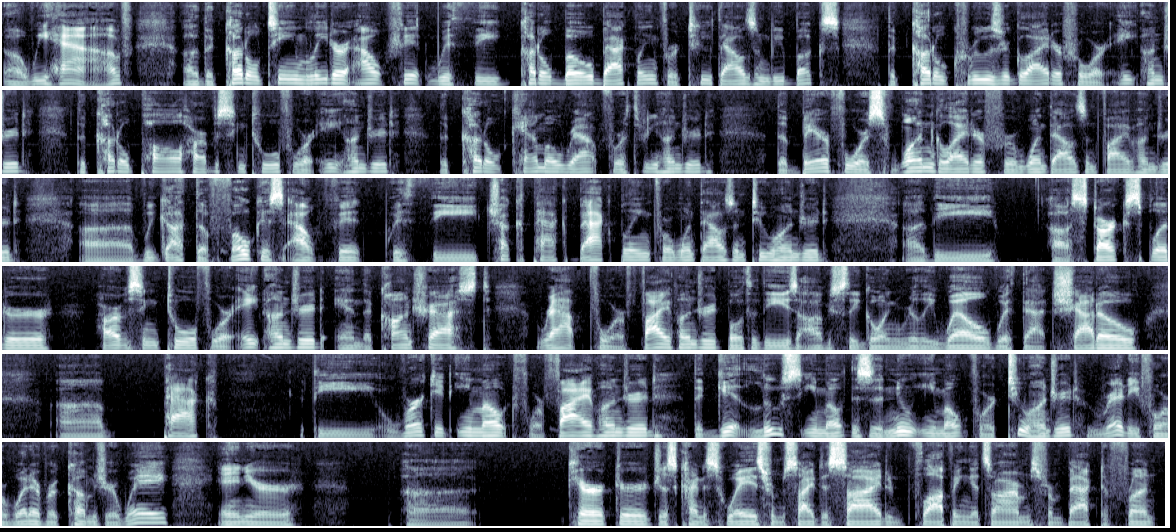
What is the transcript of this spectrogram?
Uh, we have uh, the Cuddle Team Leader outfit with the Cuddle Bow backbling for 2,000 V bucks, the Cuddle Cruiser Glider for 800, the Cuddle Paw Harvesting Tool for 800, the Cuddle Camo Wrap for 300, the Bear Force 1 Glider for 1,500. Uh, we got the Focus outfit with the Chuck Pack Backbling for 1,200, uh, the uh, Stark Splitter harvesting tool for 800 and the contrast wrap for 500 both of these obviously going really well with that shadow uh, pack. The work it emote for 500 the get loose emote this is a new emote for 200 ready for whatever comes your way and your uh, character just kind of sways from side to side and flopping its arms from back to front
